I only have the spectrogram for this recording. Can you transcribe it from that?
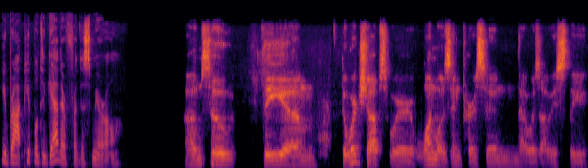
you brought people together for this mural? Um, so the um, the workshops were one was in person. That was obviously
